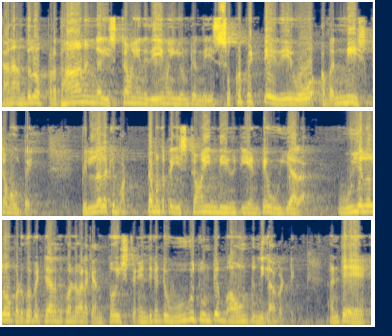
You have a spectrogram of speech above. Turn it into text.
కానీ అందులో ప్రధానంగా ఇష్టమైనది ఏమై ఉంటుంది? సుఖపెట్టేవేవో అవన్నీ ఇష్టమవుతాయి. పిల్లలకి మొట్టమొదట ఇష్టమైంది ఏమిటి అంటే ఉయ్యాల. ఊయలలో పడుకోబెట్టారనుకోండి వాళ్ళకి ఎంతో ఇష్టం. ఎందుకంటే ఊగుతుంటే బాగుంటుంది కాబట్టి. అంటే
